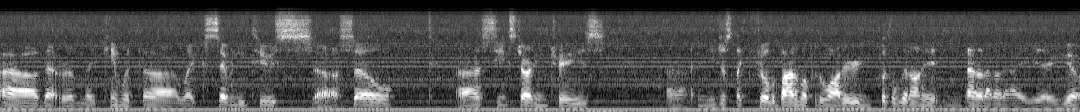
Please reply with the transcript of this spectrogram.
uh, that were like came with uh, like 72 uh, cell uh, seed starting trays, uh, and you just like fill the bottom up with water and put the lid on it, and da da da da. da there you go.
